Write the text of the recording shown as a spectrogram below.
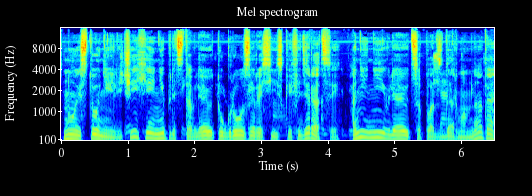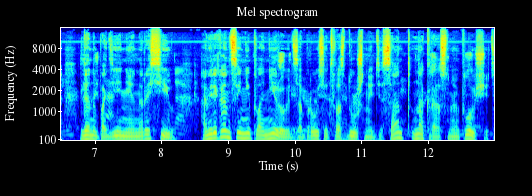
но Эстония или Чехия не представляют угрозы Российской Федерации. Они не являются плацдармом НАТО для нападения на Россию, Американцы не планируют забросить воздушный десант на Красную площадь.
